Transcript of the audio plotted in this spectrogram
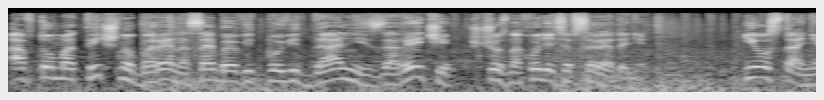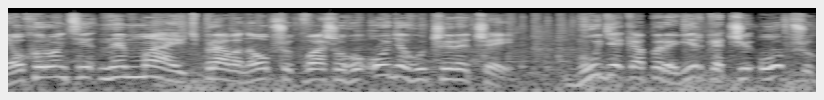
автоматично бере на себе відповідальність за речі, що знаходяться всередині. І останнє охоронці не мають права на обшук вашого одягу чи речей. Будь-яка перевірка чи обшук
